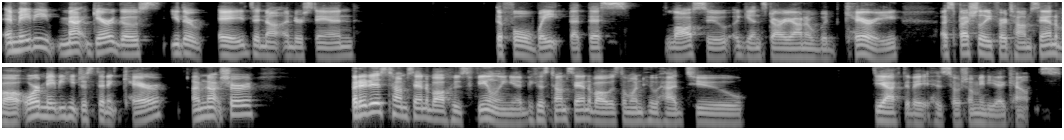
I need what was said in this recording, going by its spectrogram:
and maybe matt geragos either a did not understand the full weight that this lawsuit against ariana would carry especially for tom sandoval or maybe he just didn't care I'm not sure. But it is Tom Sandoval who's feeling it because Tom Sandoval was the one who had to deactivate his social media accounts.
